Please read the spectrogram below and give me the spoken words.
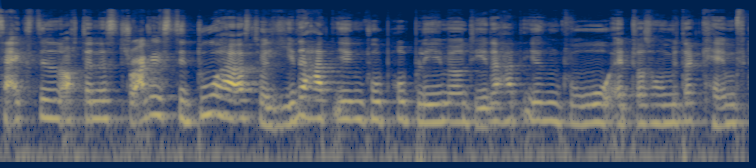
zeigst ihnen auch deine Struggles, die du hast, weil jeder hat irgendwo Probleme und jeder hat irgendwo etwas, womit er kämpft.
